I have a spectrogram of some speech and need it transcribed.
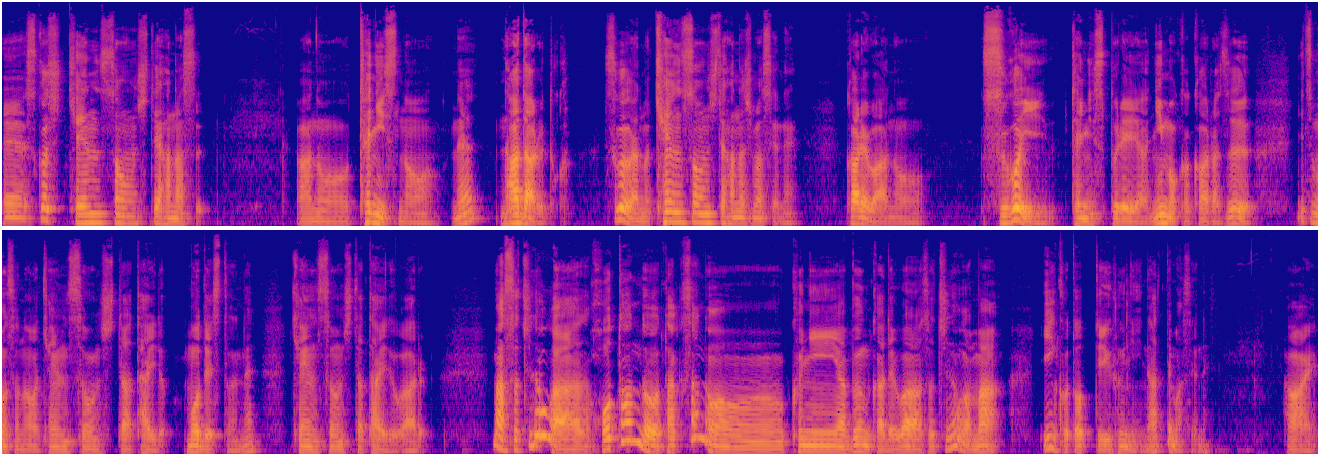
えー、少し謙遜して話す。あのテニスのねナダルとか。すごいあの謙遜して話しますよね。彼はあのすごいテニスプレーヤーにもかかわらずいつもその謙遜した態度モデストなね謙遜した態度がある。まあそっちの方がほとんどたくさんの国や文化ではそっちの方がまあいいことっていうふうになってますよね。はい。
